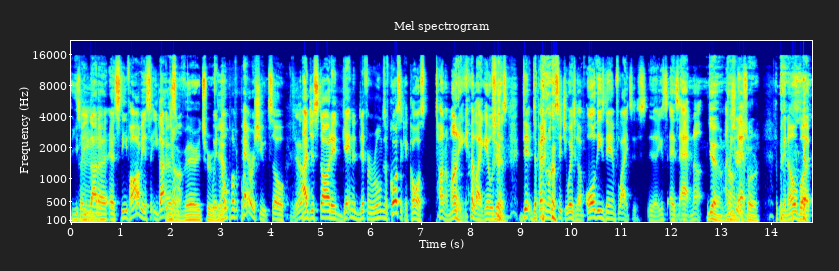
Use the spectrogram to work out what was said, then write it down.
You- So you gotta as Steve Harvey said, you gotta That's jump very true. with Yeah. no parachute. So Yeah. I just started getting into different rooms. Of course, it could cost a ton of money. like it was Yeah. just de- depending on the situation. Um, All these damn flights is it's, it's adding up yeah, I no, need for that sure. you know but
